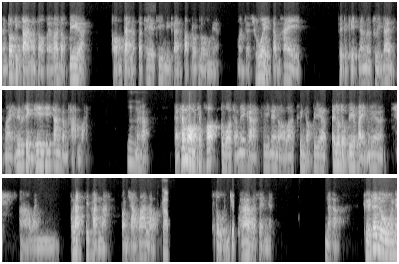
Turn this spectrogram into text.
มันต้องติดตามกันต่อไปว่าดอกเบี้ยของแต่ละประเทศที่มีการปรับลดลงเนี่ย มันจะช่วยทำให้เศรษฐกิจนั้นมันฟื้นได้หรือไม่นี่เป็นสิ่งที่ที่ตั้งคำถามไว้อืมนะครับ แต่ถ้ามองเฉพาะตัวสหรัฐอเมริกาที่แน่นอนว่าขึ้นดอกเบี้ยไอ้ยลดดอกเบี้ยไปเมื่ออ่าวันพฤหัสที่ผ่านมาตอนเช้าบ้านเราครับ 0.5เปอร์เซ็นเนี่ย นะครับ คือถ้าดูใน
